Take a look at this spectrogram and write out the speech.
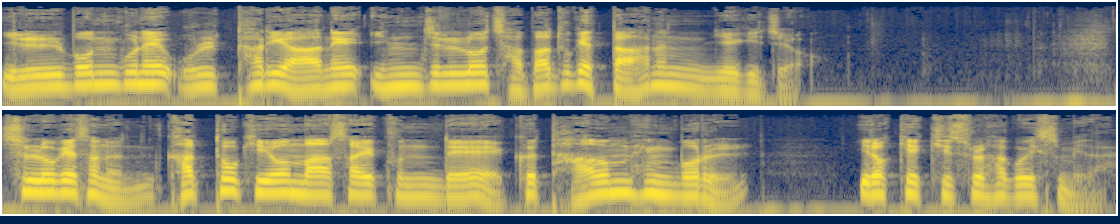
일본군의 울타리 안에 인질로 잡아두겠다 하는 얘기죠. 실록에서는 가토 기요 마사의 군대의 그 다음 행보를 이렇게 기술하고 있습니다.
